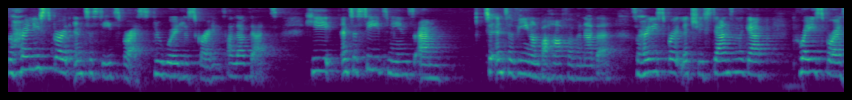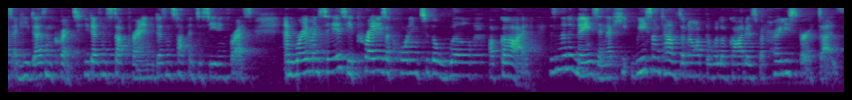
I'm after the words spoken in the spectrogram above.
The Holy Spirit intercedes for us through wordless groans. I love that. He intercedes means um, to intervene on behalf of another. So Holy Spirit literally stands in the gap prays for us and he doesn't quit. He doesn't stop praying. He doesn't stop interceding for us. And Romans says he prays according to the will of God. Isn't that amazing that he, we sometimes don't know what the will of God is, but Holy Spirit does.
